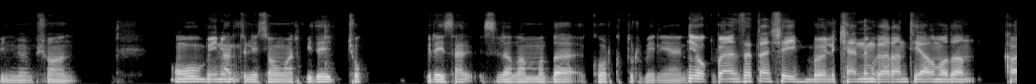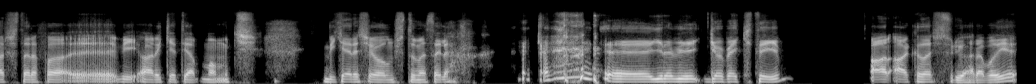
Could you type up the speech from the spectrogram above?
bilmiyorum şu an O benim her türlü insan var. Bir de çok bireysel silahlanmada korkutur beni yani. Yok ben zaten şey böyle kendim garantiye almadan karşı tarafa e, bir hareket yapmam hiç. Bir kere şey olmuştu mesela. E, yine bir göbekteyim. Ar- arkadaş sürüyor arabayı.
